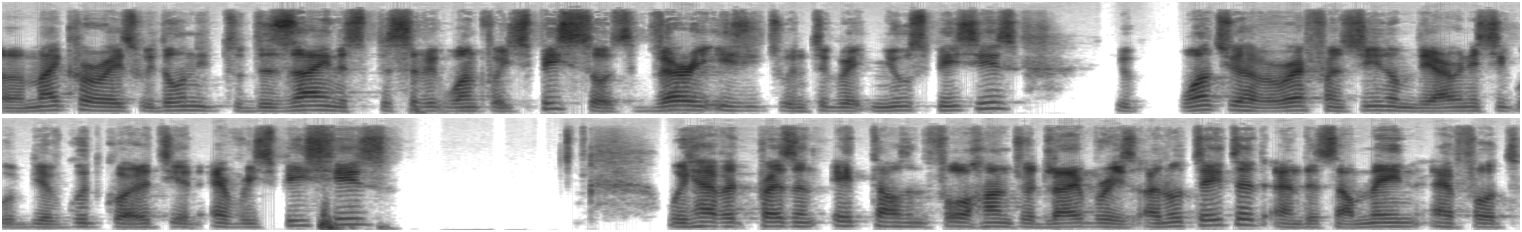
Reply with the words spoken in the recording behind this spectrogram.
uh, microarrays, we don't need to design a specific one for each species, so it's very easy to integrate new species. You, once you have a reference genome, the RNA-seq would be of good quality in every species. We have at present 8,400 libraries annotated, and it's our main effort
